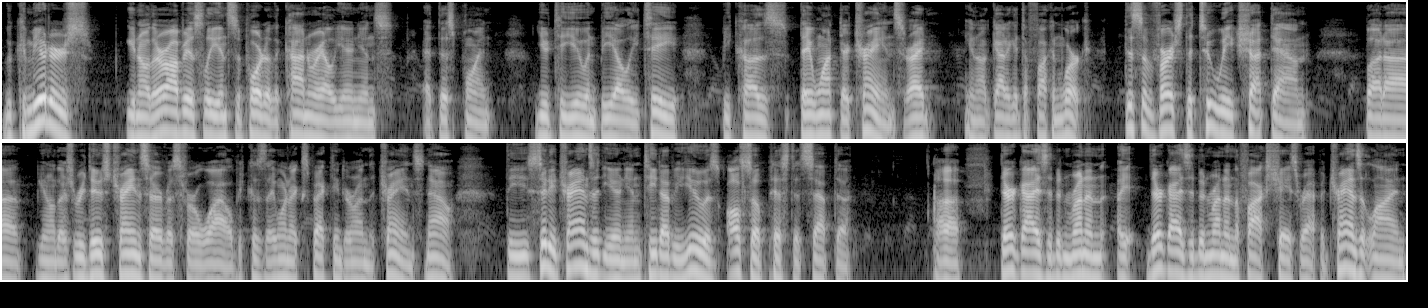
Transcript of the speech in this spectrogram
The commuters, you know, they're obviously in support of the Conrail unions at this point, UTU and BLET, because they want their trains, right? You know, got to get to fucking work. This averts the two week shutdown, but, uh, you know, there's reduced train service for a while because they weren't expecting to run the trains. Now, the City Transit Union, TWU, is also pissed at SEPTA. Uh, their guys had been running. Uh, their guys had been running the Fox Chase Rapid Transit line,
